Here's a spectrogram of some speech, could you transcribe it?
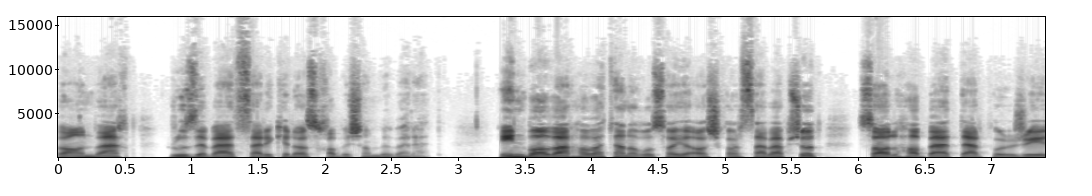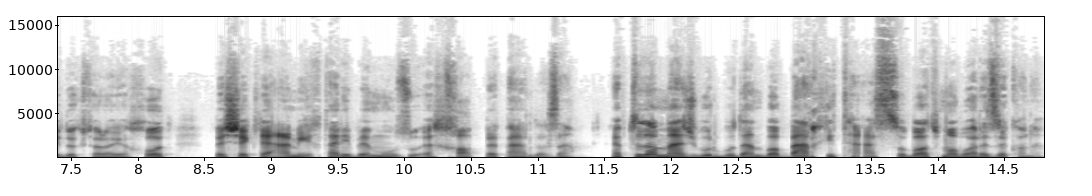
و آن وقت روز بعد سر کلاس خوابشان ببرد؟ این باورها و تناقضهای آشکار سبب شد سالها بعد در پروژه دکترای خود به شکل عمیقتری به موضوع خواب بپردازم. ابتدا مجبور بودم با برخی تعصبات مبارزه کنم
